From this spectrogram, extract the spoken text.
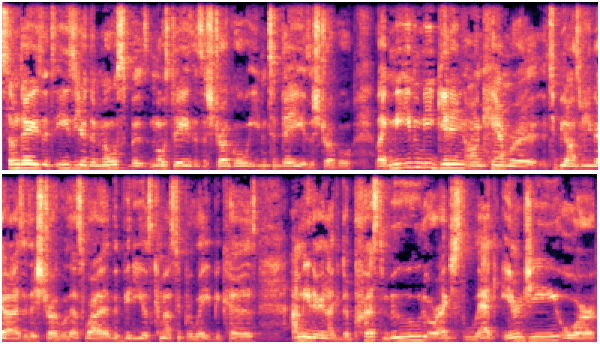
Some days it's easier than most, but most days it's a struggle. Even today is a struggle. Like me, even me getting on camera, to be honest with you guys, is a struggle. That's why the videos come out super late because I'm either in like a depressed mood or I just lack energy or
